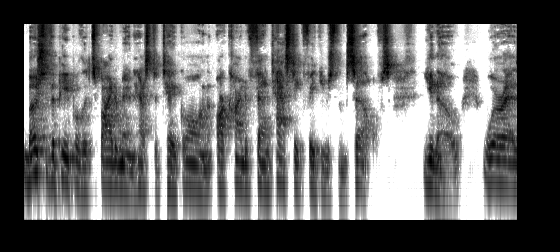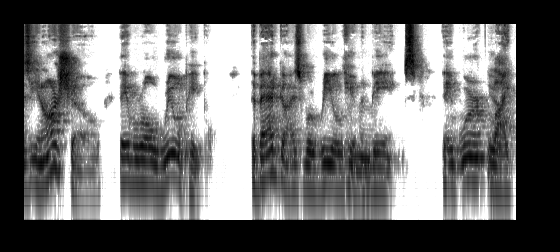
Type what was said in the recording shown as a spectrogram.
most of the people that Spider-Man has to take on are kind of fantastic figures themselves, you know. Whereas in our show, they were all real people. The bad guys were real human Mhm. beings. They weren't Yeah. like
